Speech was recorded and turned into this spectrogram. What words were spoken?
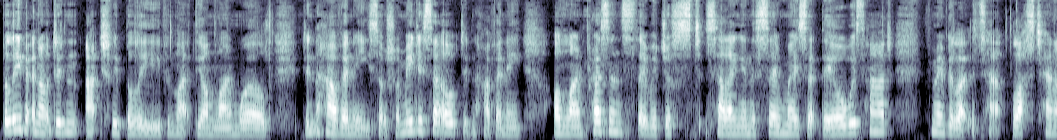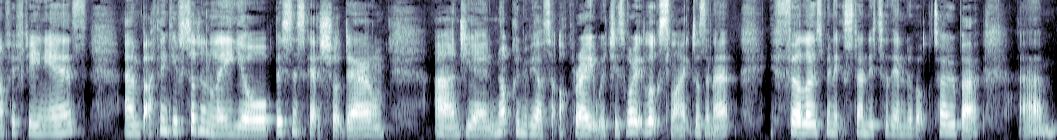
believe it or not, didn't actually believe in like the online world, didn't have any social media set up, didn't have any online presence. They were just selling in the same ways that they always had for maybe like the t- last 10 or 15 years. Um, but I think if suddenly your business gets shut down and you're not going to be able to operate, which is what it looks like, doesn't it? If furlough's been extended to the end of October, um,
